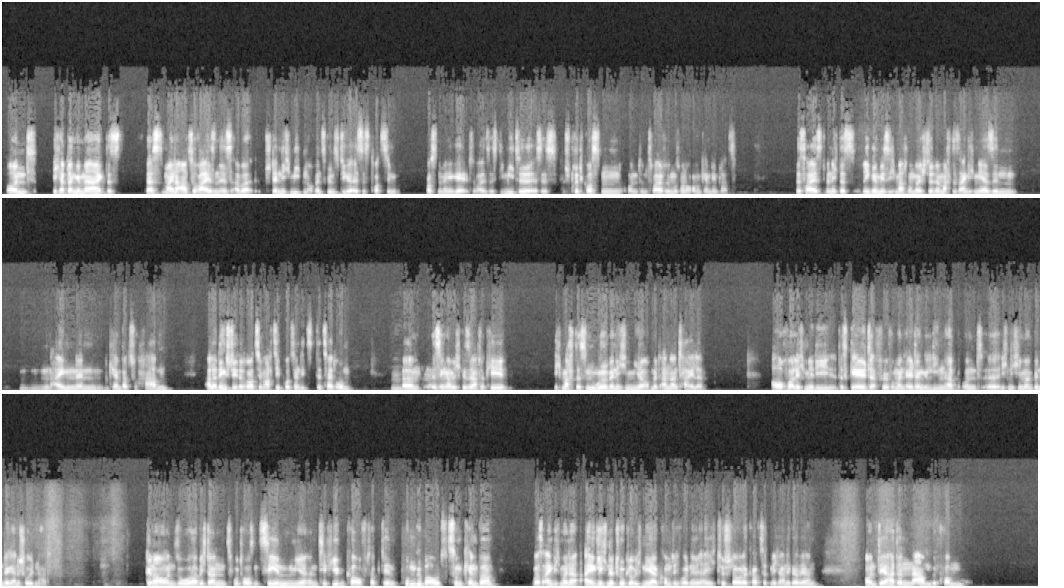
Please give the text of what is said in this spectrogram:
Und ich habe dann gemerkt, dass das meine Art zu reisen ist, aber ständig mieten, auch wenn es günstiger ist, ist trotzdem kostet eine Menge Geld, weil es ist die Miete, es ist Spritkosten und im Zweifel muss man auch auf dem Campingplatz. Das heißt, wenn ich das regelmäßig machen möchte, dann macht es eigentlich mehr Sinn, einen eigenen Camper zu haben Allerdings steht er trotzdem 80 Prozent der Zeit rum. Mhm. Ähm, deswegen habe ich gesagt, okay, ich mache das nur, wenn ich ihn mir auch mit anderen teile. Auch weil ich mir die, das Geld dafür von meinen Eltern geliehen habe und äh, ich nicht jemand bin, der gerne Schulden hat. Genau, und so habe ich dann 2010 mir einen T4 gekauft, habe den umgebaut zum Camper, was eigentlich meiner eigentlichen Natur, glaube ich, näher kommt. Ich wollte nämlich eigentlich Tischler oder Kfz-Mechaniker werden. Und der hat dann einen Namen bekommen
